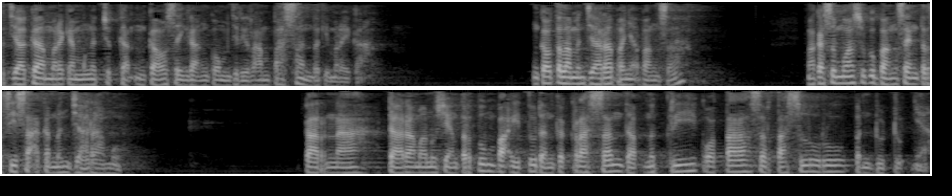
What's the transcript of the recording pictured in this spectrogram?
terjaga mereka yang mengejutkan engkau sehingga engkau menjadi rampasan bagi mereka. Engkau telah menjara banyak bangsa, maka semua suku bangsa yang tersisa akan menjaramu. Karena darah manusia yang tertumpah itu dan kekerasan dalam negeri, kota, serta seluruh penduduknya.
